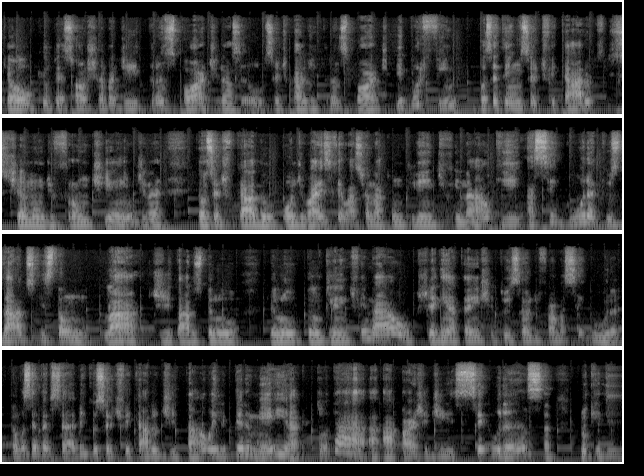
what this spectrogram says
que é o que o pessoal chama de transporte, né? o certificado de transporte. E por fim, você tem um certificado que chamam de front-end, né? Que é o certificado onde vai se relacionar com o cliente final, que assegura que os dados que estão lá digitados pelo pelo, pelo cliente final, cheguem até a instituição de forma segura. Então você percebe que o certificado digital ele permeia toda a, a parte de segurança no que diz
